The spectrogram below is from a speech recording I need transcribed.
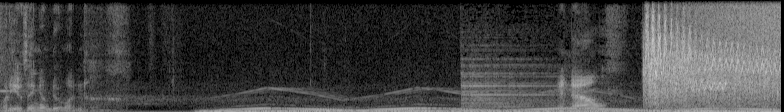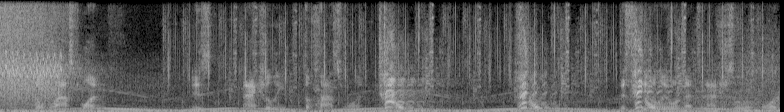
What do you think I'm doing? And now, the last one actually the last one. This is the only one that's an actual order.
